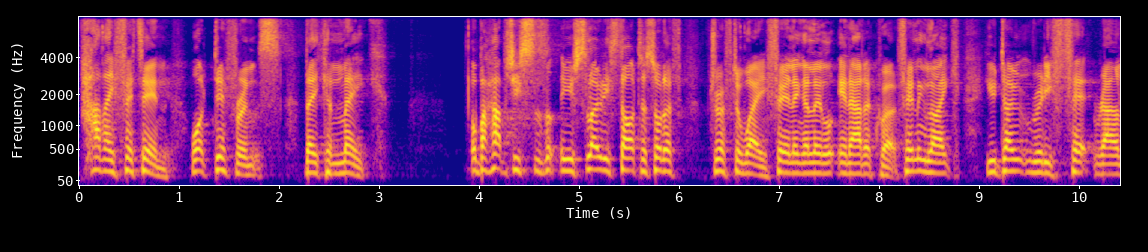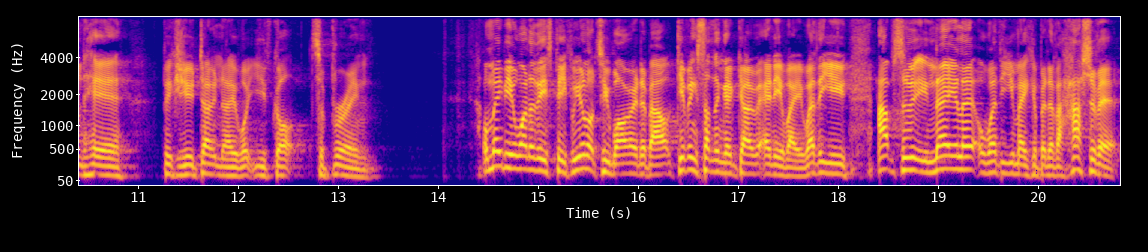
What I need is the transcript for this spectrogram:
how they fit in, what difference they can make. Or perhaps you, you slowly start to sort of drift away, feeling a little inadequate, feeling like you don't really fit round here because you don't know what you've got to bring. Or maybe you're one of these people, you're not too worried about giving something a go anyway, whether you absolutely nail it or whether you make a bit of a hash of it.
